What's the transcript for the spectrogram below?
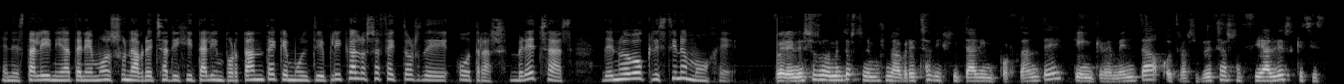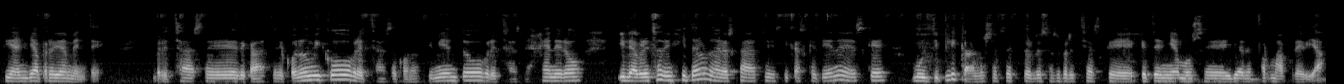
En esta línea tenemos una brecha digital importante que multiplica los efectos de otras brechas. De nuevo, Cristina Monge. Pero en estos momentos tenemos una brecha digital importante que incrementa otras brechas sociales que existían ya previamente brechas de, carácter económico, brechas de conocimiento, brechas de género. Y la brecha digital, una de las características que tiene es que multiplica los efectos de esas brechas que, teníamos eh, ya de forma previa.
